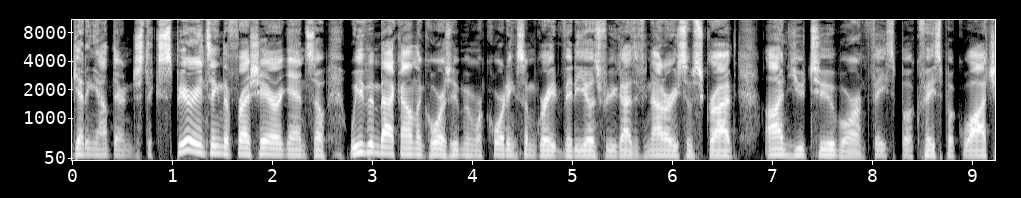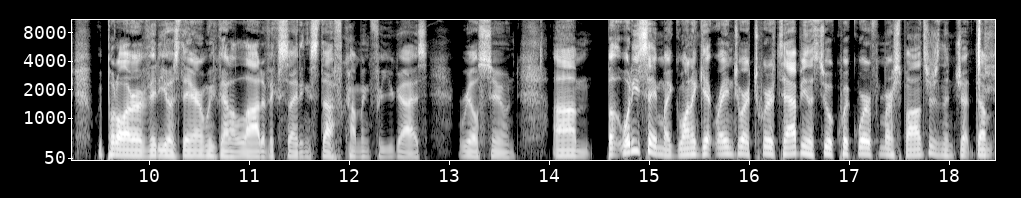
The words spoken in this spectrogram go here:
getting out there and just experiencing the fresh air again. So we've been back on the course. We've been recording some great videos for you guys. If you're not already subscribed on YouTube or on Facebook, Facebook Watch, we put all our videos there, and we've got a lot of exciting stuff coming for you guys real soon. Um, but what do you say, Mike? Want to get right into our Twitter tapping? Let's do a quick word from our sponsors and then j- jump,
